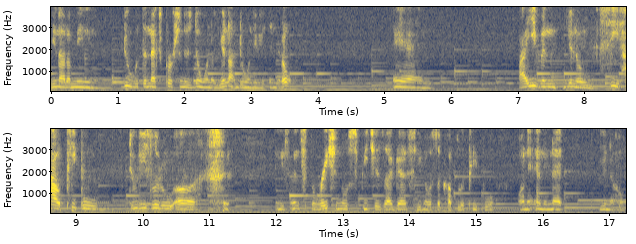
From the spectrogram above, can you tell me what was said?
you know what I mean, do what the next person is doing, or you're not doing anything at all. And I even, you know, see how people do these little uh these inspirational speeches, I guess. You know, it's a couple of people on the internet, you know,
